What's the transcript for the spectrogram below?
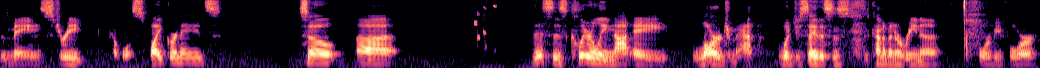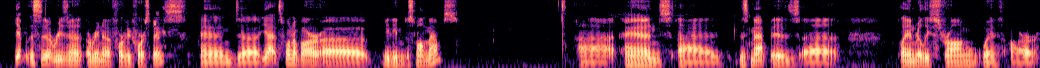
the main street. A couple of spike grenades. So, uh, this is clearly not a large map. Would you say this is kind of an arena 4v4? Yep, this is Arena Arena 4v4 space, and uh, yeah, it's one of our uh, medium to small maps. Uh, and uh, this map is uh, playing really strong with our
